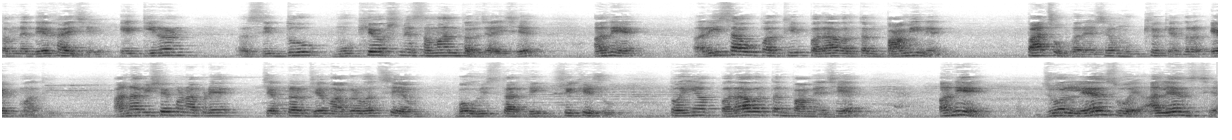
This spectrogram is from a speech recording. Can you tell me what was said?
તમને દેખાય છે, એ કિરણ સીધું મુખ્ય અક્ષને સમાંતર જાય છે અને અરીસા ઉપરથી પરાવર્તન પામીને પાછું ફરે છે મુખ્ય કેન્દ્ર એફમાંથી. આના વિશે પણ આપણે ચેપ્ટર જેમ આગળ વધશે એમ બહુ વિસ્તારથી શીખીશું. તો અહીંયા પરાવર્તન પામે છે અને જો લેન્સ હોય, આ લેન્સ છે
